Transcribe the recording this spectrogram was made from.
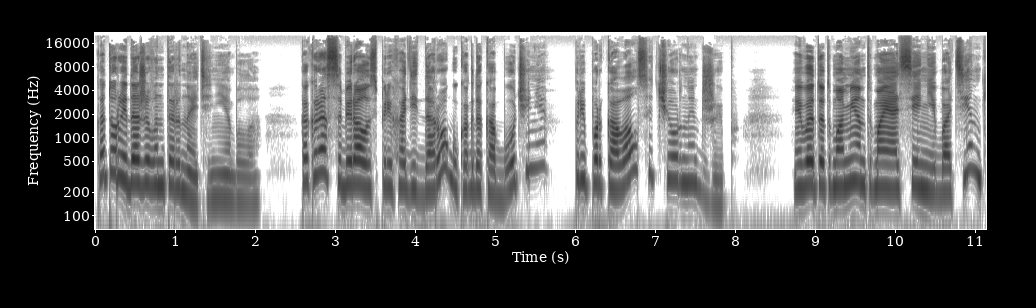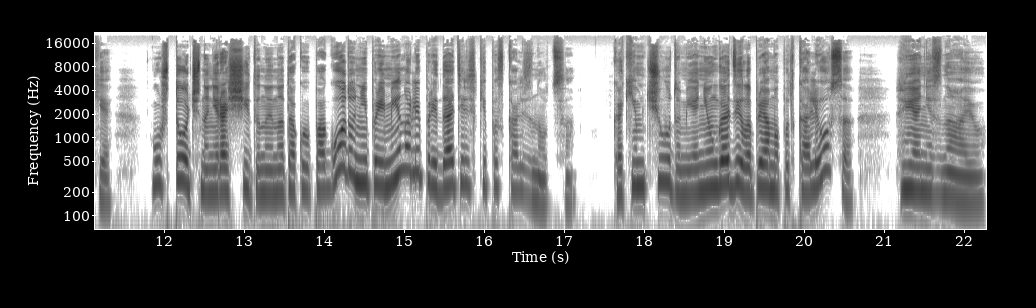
которой даже в интернете не было. Как раз собиралась переходить дорогу, когда к обочине припарковался черный джип. И в этот момент мои осенние ботинки, уж точно не рассчитанные на такую погоду, не приминули предательски поскользнуться. Каким чудом я не угодила прямо под колеса, я не знаю,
